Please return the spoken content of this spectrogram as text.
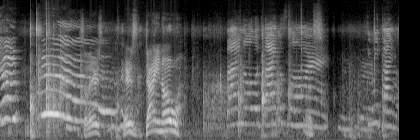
yolk? So there's there's Dino. Dino the dinosaur. Let's- Give me Dino.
